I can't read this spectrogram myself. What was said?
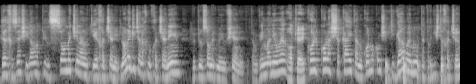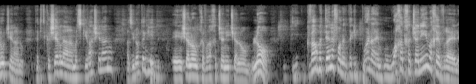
דרך זה שגם הפרסומת שלנו תהיה חדשנית. לא נגיד שאנחנו חדשניים בפרסומת מיושנת. אתה מבין מה אני אומר? אוקיי. Okay. כל, כל השקה איתנו, כל מקום שתיגע בנו, אתה תרגיש את החדשנות שלנו. אתה תתקשר למזכירה שלנו, אז היא לא תגיד, אה, שלום, חברה חדשנית שלום. לא. כבר בטלפון אתה תגיד, בואנה, הם וואחד חדשניים החבר'ה האלה.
